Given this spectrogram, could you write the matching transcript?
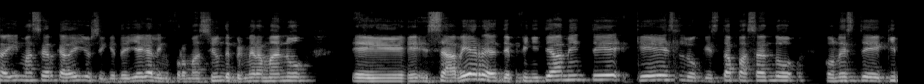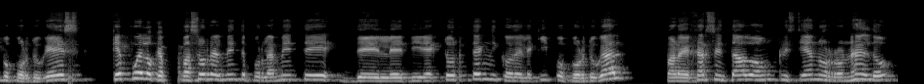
ahí más cerca de ellos y que te llega la información de primera mano, saber definitivamente qué es lo que está pasando con este equipo portugués. ¿Qué fue lo que pasó realmente por la mente del director técnico del equipo Portugal? para dejar sentado a un Cristiano Ronaldo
